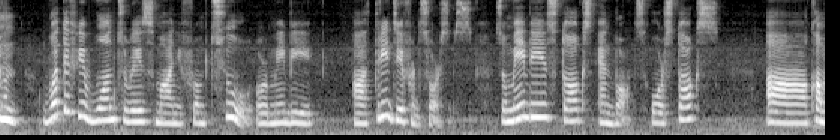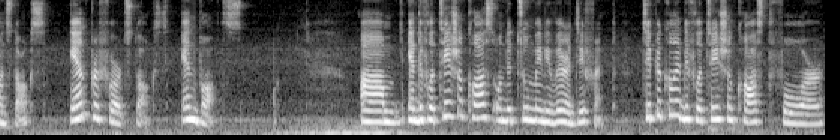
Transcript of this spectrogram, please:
what if we want to raise money from two or maybe uh, three different sources? So maybe stocks and bonds, or stocks, uh, common stocks, and preferred stocks, and bonds. Um, and the flotation cost on the two may be very different. Typically, the flotation cost for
